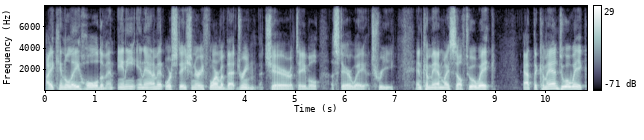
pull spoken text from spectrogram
I can lay hold of an, any inanimate or stationary form of that dream a chair, a table, a stairway, a tree and command myself to awake. At the command to awake,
